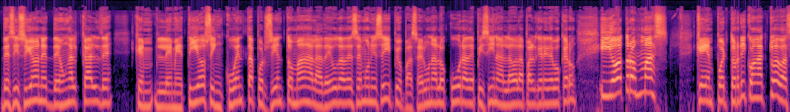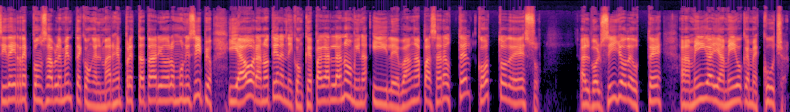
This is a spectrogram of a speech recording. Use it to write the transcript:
decisiones de un alcalde que le metió 50% más a la deuda de ese municipio para hacer una locura de piscina al lado de la Palguera y de Boquerón, y otros más que en Puerto Rico han actuado así de irresponsablemente con el margen prestatario de los municipios y ahora no tienen ni con qué pagar la nómina y le van a pasar a usted el costo de eso, al bolsillo de usted, amiga y amigo que me escucha.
